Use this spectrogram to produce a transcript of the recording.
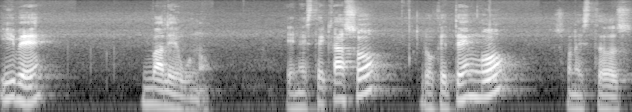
y b vale 1. En este caso, lo que tengo son estos,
